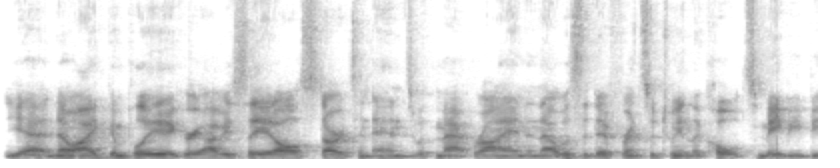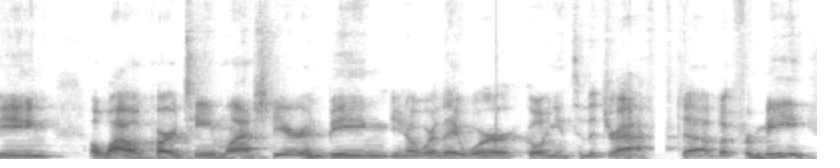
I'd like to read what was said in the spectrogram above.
Yeah, no, I completely agree. Obviously, it all starts and ends with Matt Ryan, and that was the difference between the Colts maybe being a wild card team last year and being, you know, where they were going into the draft. Uh, but for me,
